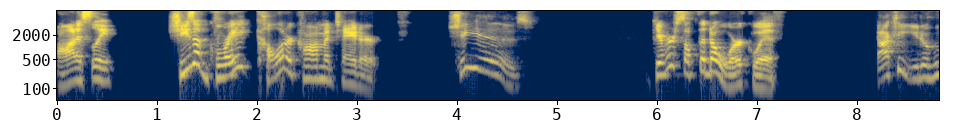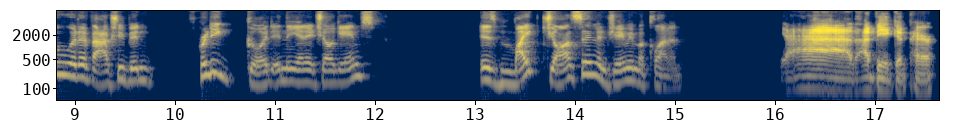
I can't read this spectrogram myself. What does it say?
honestly, she's a great color commentator. She is. Give her something to work with. Actually, you know who would have actually been pretty good in the NHL games? Is Mike Johnson and Jamie McLennan. Yeah, that'd be a good pair.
